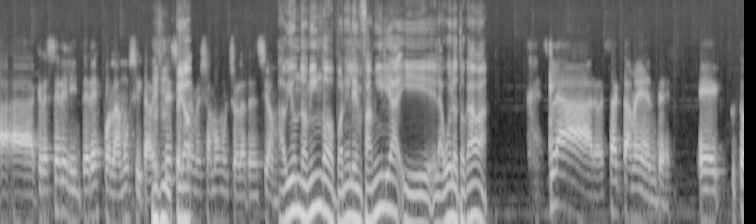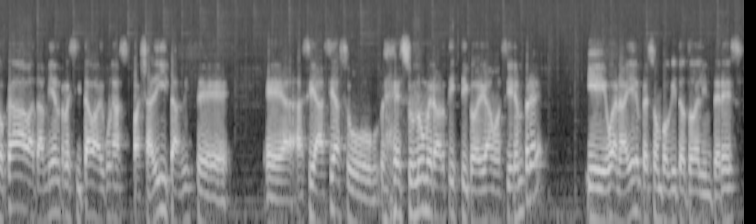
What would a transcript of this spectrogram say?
a- a crecer el interés por la música, ¿viste? Ujú, Siempre pero- me llamó mucho la atención. Había un domingo, ponele en familia y el abuelo tocaba. Claro, exactamente. Eh, tocaba, también recitaba algunas payaditas, ¿viste? Eh, hacía, hacía su, su número artístico, digamos, siempre. Y bueno, ahí empezó un poquito todo el interés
